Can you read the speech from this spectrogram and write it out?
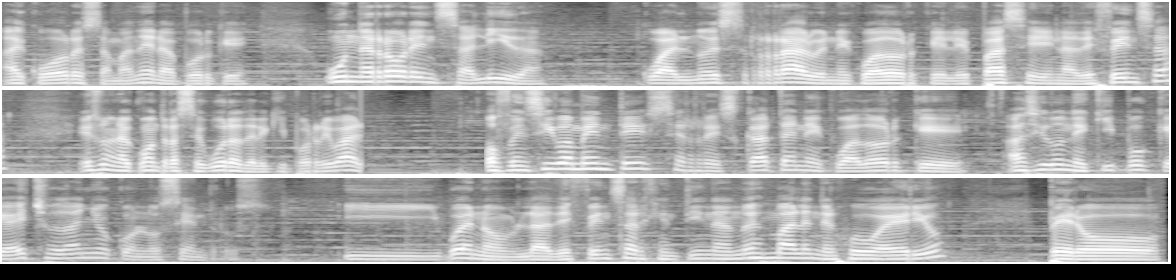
a Ecuador de esta manera, porque un error en salida, cual no es raro en Ecuador que le pase en la defensa, es una contra segura del equipo rival. Ofensivamente se rescata en Ecuador que ha sido un equipo que ha hecho daño con los centros. Y bueno, la defensa argentina no es mala en el juego aéreo, pero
